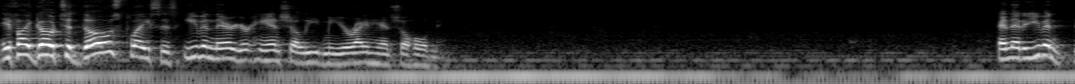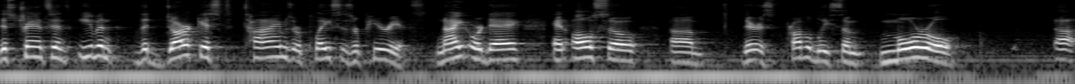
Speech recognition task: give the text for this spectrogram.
If I go to those places, even there your hand shall lead me, your right hand shall hold me. And that even this transcends even the darkest times or places or periods, night or day, and also um, there is probably some moral uh,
